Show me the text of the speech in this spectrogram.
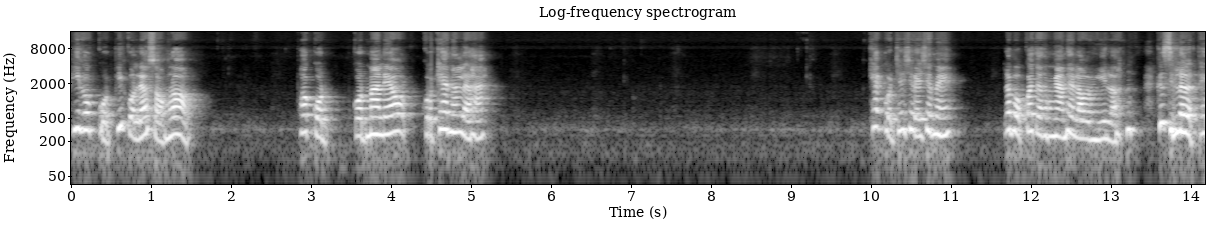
พี่ก็กดพี่กดแล้วสองรอบ พอกดกดมาแล้วกดแค่นั้นเหรอคะแค่กดเฉยๆใช่ไหม ระบบก็จะทำงานให้เราอย่างนี้เหรอ คือสิเลิศเท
